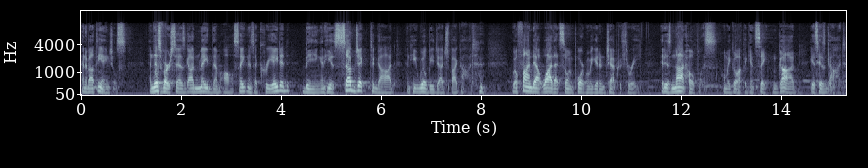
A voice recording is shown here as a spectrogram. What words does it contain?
and about the angels. And this verse says God made them all. Satan is a created being, and he is subject to God, and he will be judged by God. we'll find out why that's so important when we get into chapter 3. It is not hopeless when we go up against Satan. God is his God.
